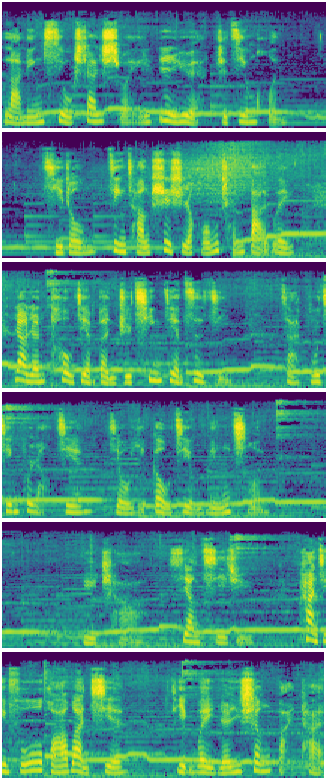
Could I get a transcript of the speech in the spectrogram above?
那灵秀山水、日月之精魂，其中尽藏世事红尘百味，让人透见本质，亲见自己，在不惊不扰间就已构境名存。与茶相栖居。看尽浮华万千，品味人生百态，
